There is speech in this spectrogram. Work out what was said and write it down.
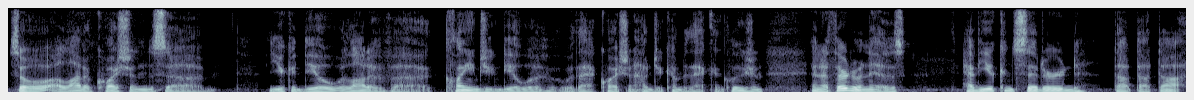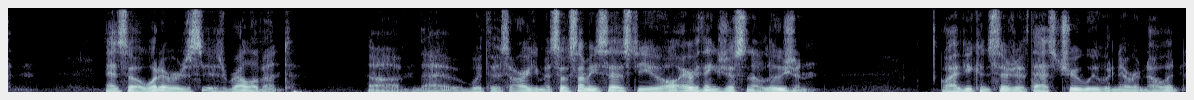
So, a lot of questions. Uh, you can deal with a lot of uh, claims you can deal with with that question. How did you come to that conclusion? And a third one is, have you considered dot dot dot? And so whatever is, is relevant uh, uh, with this argument. So if somebody says to you, "Oh, everything's just an illusion," Well, have you considered if that's true, we would never know it?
